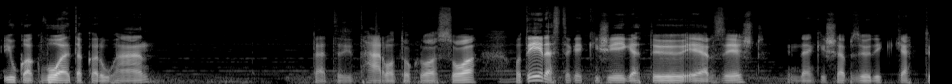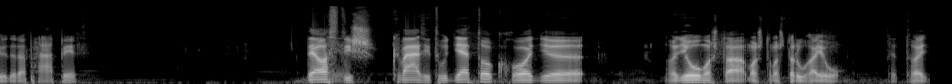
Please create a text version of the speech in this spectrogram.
lyukak voltak a ruhán, tehát ez itt hármatokról szól, ott éreztek egy kis égető érzést, mindenki sebződik kettő darab HP-t. De azt is kvázi tudjátok, hogy, hogy jó, most a, most, most a ruha jó. Tehát, hogy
